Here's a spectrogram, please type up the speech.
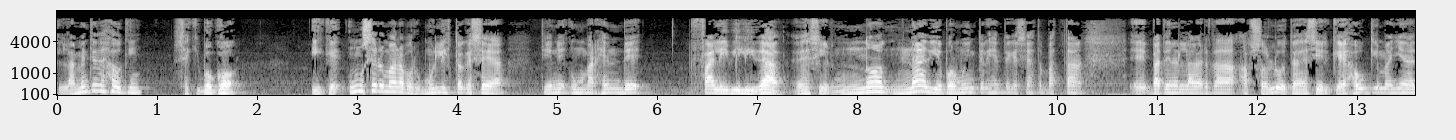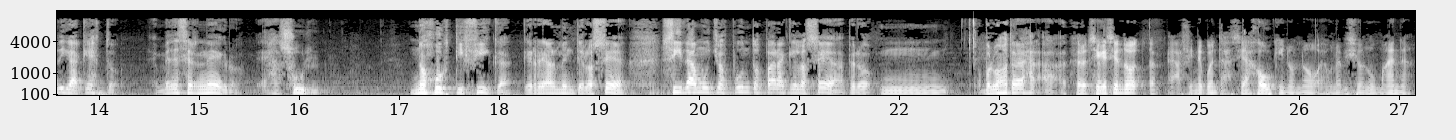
la mente de Hawking se equivocó y que un ser humano, por muy listo que sea, tiene un margen de falibilidad. Es decir, no nadie, por muy inteligente que sea, va a, estar, eh, va a tener la verdad absoluta. Es decir, que Hawking mañana diga que esto, en vez de ser negro, es azul. No justifica que realmente lo sea. Sí da muchos puntos para que lo sea, pero mm, volvemos otra vez a, a- Pero sigue siendo, a fin de cuentas, sea Hawking o no, es una visión humana.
